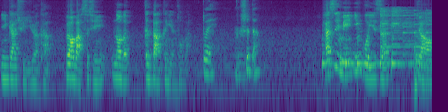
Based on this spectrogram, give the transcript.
应该去医院看，不要把事情闹得更大更严重吧。对，是的，还是一名英国医生，叫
